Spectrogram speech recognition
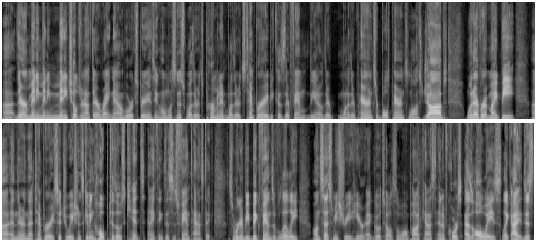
Uh, there are many, many, many children out there right now who are experiencing homelessness, whether it's permanent, whether it's temporary, because their family, you know, their one of their parents or both parents lost jobs, whatever it might be. Uh, and they're in that temporary situation. It's giving hope to those kids, and I think this is fantastic. So we're going to be big fans of Lily on Sesame Street here at Go Tells the Wall podcast, and of course, as always, like I just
